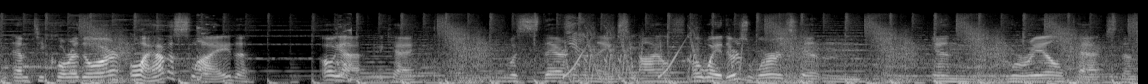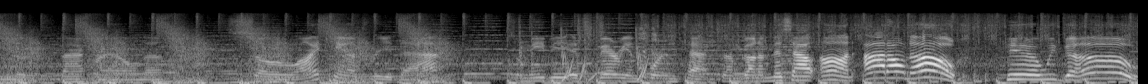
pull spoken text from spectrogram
an empty corridor. Oh, I have a slide. Oh, yeah. Okay. It was there in the name. See aisles. Oh, wait. There's words hidden in grill text in the background. Uh, so I can't read that maybe it's very important text I'm gonna miss out on. I don't know! Here we go!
